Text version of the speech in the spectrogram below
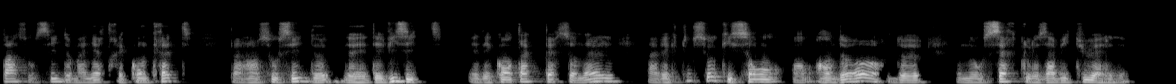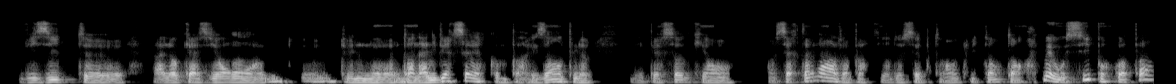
passe aussi de manière très concrète par un souci de, des visites et des contacts personnels avec tous ceux qui sont en, dehors de nos cercles habituels. Visite euh, à l'occasion euh, d'un anniversaire, comme par exemple les personnes qui ont un certain âge, à partir de 70, 80 ans, mais aussi, pourquoi pas,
